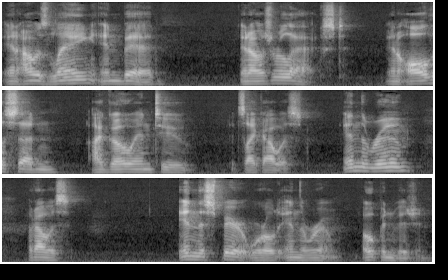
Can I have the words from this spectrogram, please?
and I was laying in bed, and I was relaxed, and all of a sudden I go into, it's like I was in the room, but I was in the spirit world in the room, open vision.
